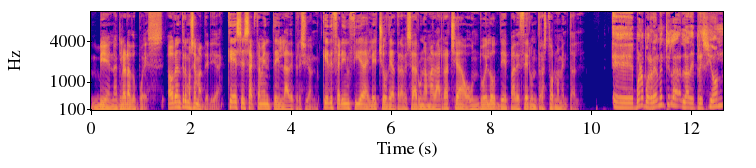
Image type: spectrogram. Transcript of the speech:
Bien, aclarado pues. Ahora entremos en materia. ¿Qué es exactamente la depresión? ¿Qué diferencia el hecho de atravesar una mala racha o un duelo de padecer un trastorno mental? Eh, bueno, pues realmente la, la, depresión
